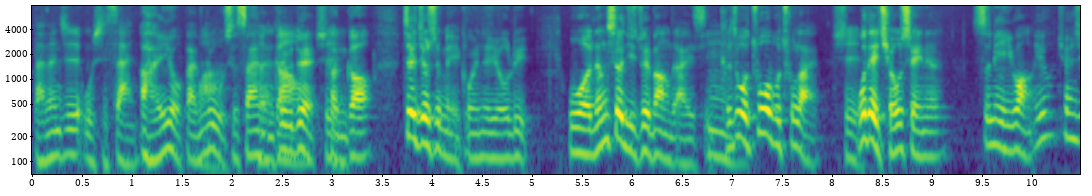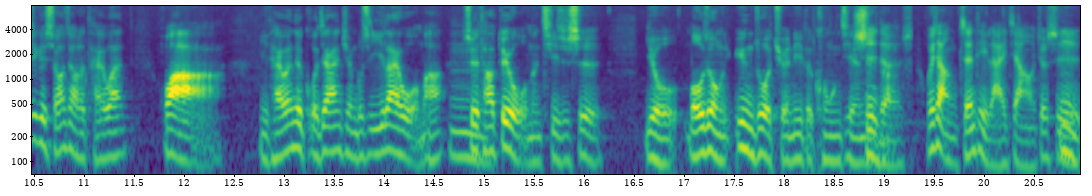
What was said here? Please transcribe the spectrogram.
百分之五十三。哎呦，百分之五十三，对不对？很高，这就是美国人的忧虑。我能设计最棒的 IC，可是我做不出来，是我得求谁呢？四面一望，哎呦，居然是一个小小的台湾，哇！你台湾的国家安全不是依赖我吗？所以他对我们其实是。有某种运作权力的空间。是的，我想整体来讲，就是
